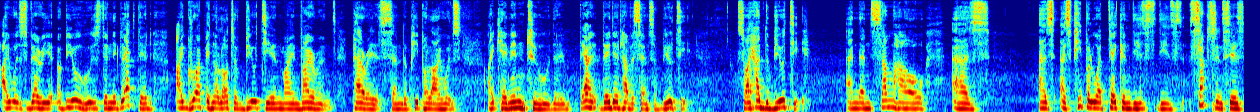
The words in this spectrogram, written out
I was very abused and neglected, I grew up in a lot of beauty in my environment. Paris and the people I was, I came into, they, they, they did have a sense of beauty. So I had the beauty. And then somehow, as, as, as people who had taken these, these substances,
